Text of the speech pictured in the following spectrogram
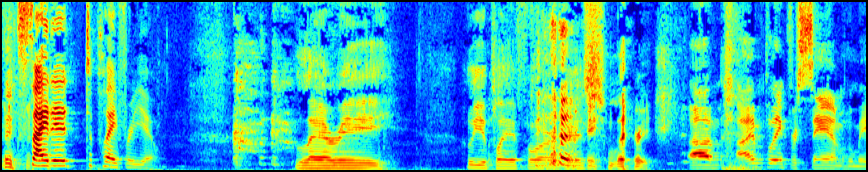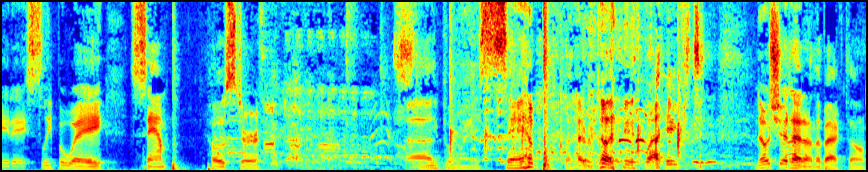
excited to play for you. Larry, who you playing for? Rich? Larry. Um, I'm playing for Sam, who made a Sleepaway Samp poster Sleepaway Samp. that I really liked. No shithead on the back, though.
